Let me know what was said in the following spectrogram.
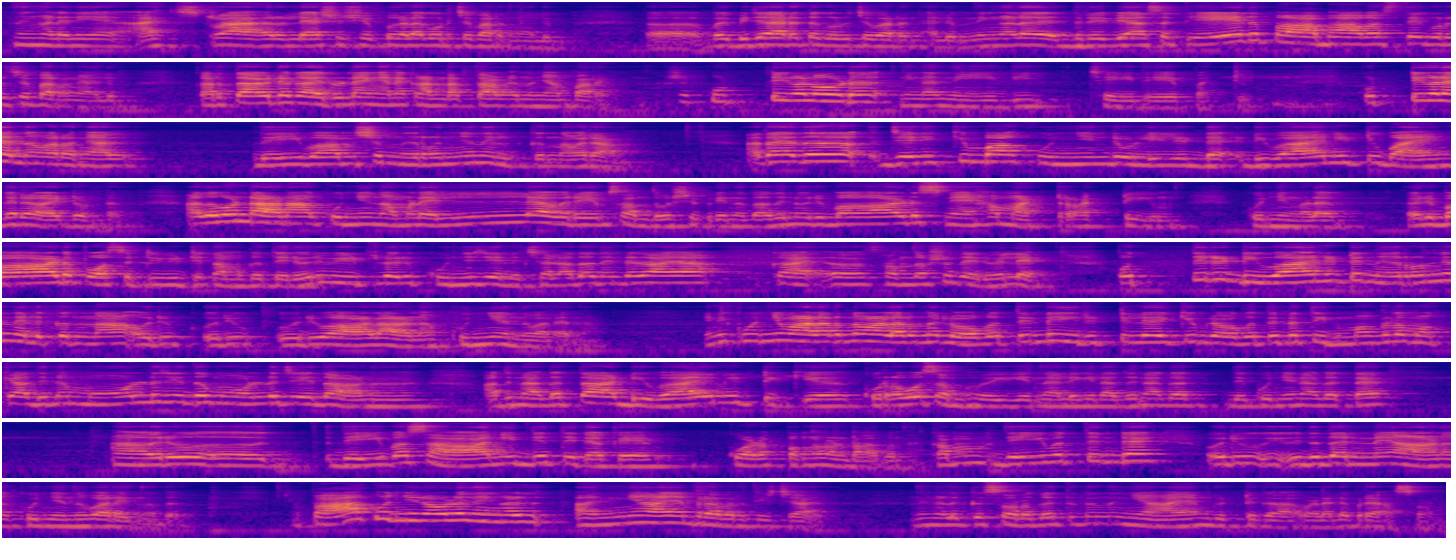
നിങ്ങളിനി എക്സ്ട്രാ റിലേഷൻഷിപ്പുകളെ കുറിച്ച് പറഞ്ഞാലും ആഹ് വ്യഭിചാരത്തെ കുറിച്ച് പറഞ്ഞാലും നിങ്ങൾ ദ്രവ്യാസക്തി ഏത് പാഭാവസ്ഥയെ കുറിച്ച് പറഞ്ഞാലും കർത്താവിന്റെ കരുണ എങ്ങനെ കണ്ടെത്താം എന്ന് ഞാൻ പറയും. പക്ഷെ കുട്ടികളോട് നിങ്ങൾ നീതി ചെയ്തേ പറ്റൂ. കുട്ടികൾ എന്ന് പറഞ്ഞാൽ ദൈവാംശം നിറഞ്ഞു നിൽക്കുന്നവരാണ്. അതായത് ജനിക്കുമ്പോൾ ആ കുഞ്ഞിന്റെ ഉള്ളിൽ ഡിവൈനിറ്റി ഭയങ്കരമായിട്ടുണ്ട്. അതുകൊണ്ടാണ് ആ കുഞ്ഞ് നമ്മളെല്ലാവരെയും സന്തോഷിപ്പിക്കുന്നത്. അതിന് ഒരുപാട് സ്നേഹം അട്രാക്ട് ചെയ്യും കുഞ്ഞുങ്ങളെ. ഒരുപാട് പോസിറ്റിവിറ്റി നമുക്ക് തരും. ഒരു വീട്ടിലൊരു കുഞ്ഞ് ജനിച്ചാൽ അത് അതിന്റെതായ സന്തോഷം തരും അല്ലേ? അപ്പൊ ഒത്തിരി ഡിവൈനിട്ട് നിറഞ്ഞു നിൽക്കുന്ന ഒരു ഒരു ഒരു ആളാണ് കുഞ്ഞ് എന്ന് പറയുന്നത്. ഇനി കുഞ്ഞ് വളർന്ന് വളർന്ന് ലോകത്തിന്റെ ഇരുട്ടിലേക്കും ലോകത്തിന്റെ തിന്മകളും ഒക്കെ അതിനെ മോൾഡ് ചെയ്ത് മോൾഡ് ചെയ്താണ്. അതിനകത്ത് ആ ഡിവൈനിറ്റിക്ക് കുറവ് സംഭവിക്കുന്നത് അല്ലെങ്കിൽ അതിനകത്ത് കുഞ്ഞിനകത്തെ ആ ഒരു ദൈവ സാന്നിധ്യത്തിനൊക്കെ കുഴപ്പങ്ങൾ ഉണ്ടാകുന്നത് കം ദൈവത്തിന്റെ ഒരു ഇത് തന്നെയാണ് കുഞ്ഞെന്ന് പറയുന്നത്. അപ്പൊ ആ കുഞ്ഞിനോട് നിങ്ങൾ അന്യായം പ്രവർത്തിച്ചാൽ നിങ്ങൾക്ക് സ്വർഗത്തിൽ നിന്ന് ന്യായം കിട്ടുക വളരെ പ്രയാസമാണ്.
